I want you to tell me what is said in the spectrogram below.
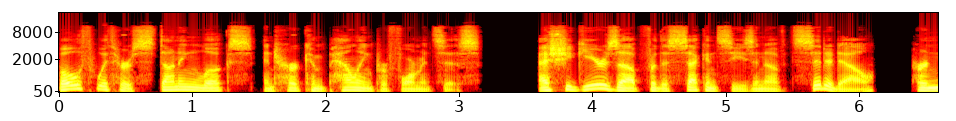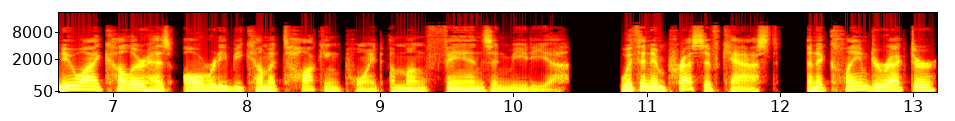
both with her stunning looks and her compelling performances. As she gears up for the second season of Citadel, her new eye color has already become a talking point among fans and media. With an impressive cast, an acclaimed director,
